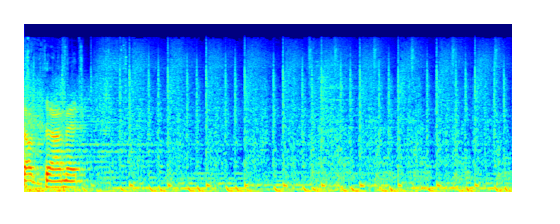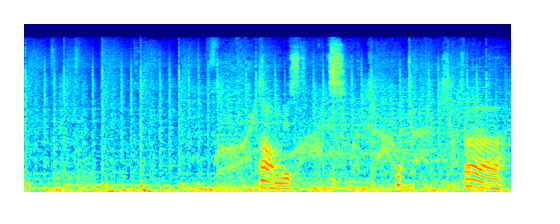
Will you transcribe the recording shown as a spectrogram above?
God damn it. Oh, missed. Ah.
